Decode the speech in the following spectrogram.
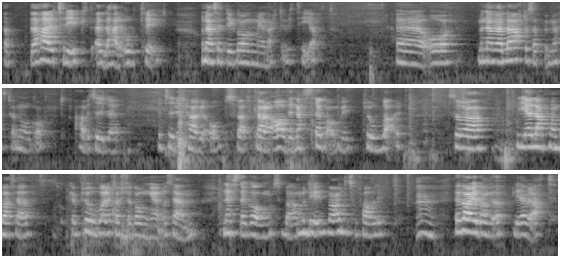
att det här är tryggt eller det här är otryggt. Och när jag sätter igång med en aktivitet. Eh, och, men när vi har lärt oss att bemästra något har vi tydligt, betydligt högre odds för att klara av det nästa gång vi provar. Så det gäller att man bara ska, ska prova det första gången och sen nästa gång så bara, men det var inte så farligt. Mm. För varje gång vi upplever att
